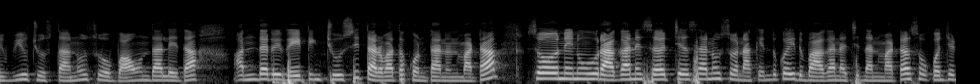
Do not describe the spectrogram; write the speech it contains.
రివ్యూ చూస్తాను. సో బాగుందా లేదా అందరి రేటింగ్ చూసి తర్వాత కొంటానమాట సో నేను రాగానే సెర్చ్ చేశాను. సో నాకు ఎందుకో ఇది బాగా నచ్చిందనమాట సో కొంచెం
